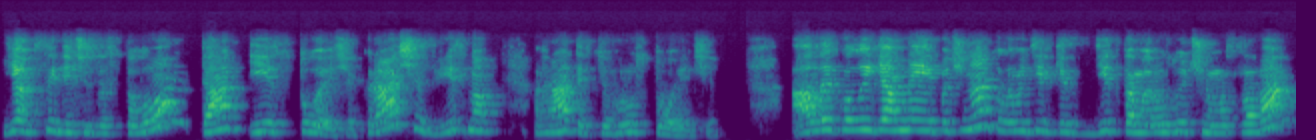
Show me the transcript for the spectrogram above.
як сидячи за столом, так і стоячи. Краще, звісно, грати в цю гру стоячи. Але коли я в неї починаю, коли ми тільки з дітками розучуємо слова,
